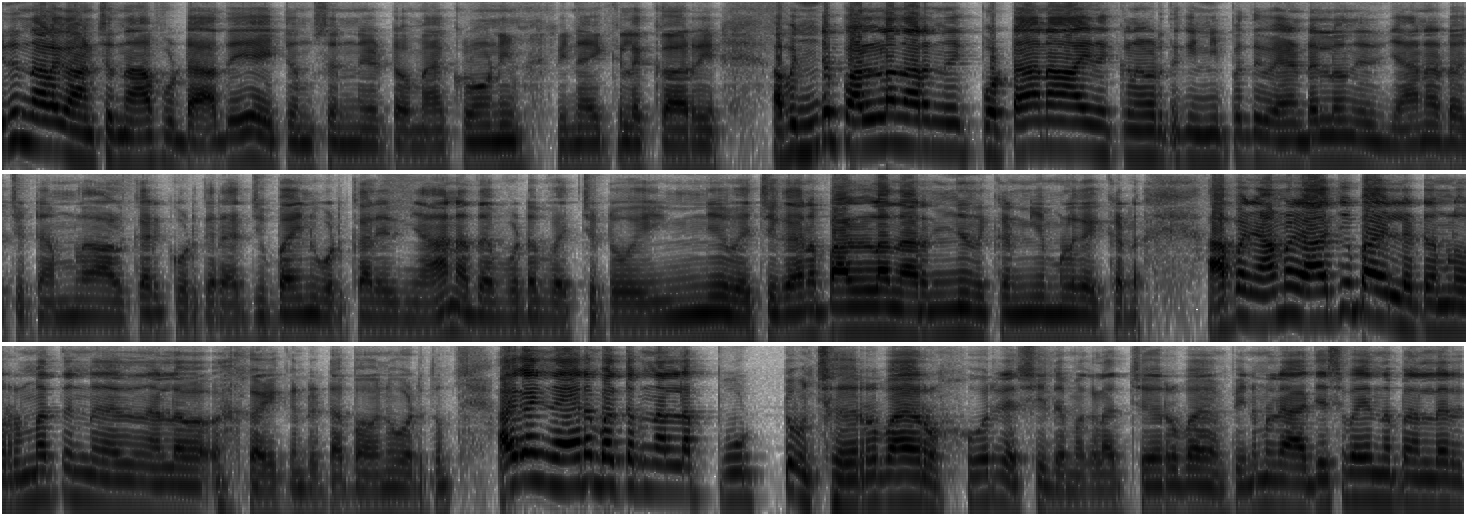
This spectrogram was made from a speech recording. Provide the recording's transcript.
ഇത് ഇന്നാളെ കാണിച്ചിരുന്ന ആ ഫുഡ് അതേ ഐറ്റംസ് തന്നെ കേട്ടോ മാക്രോണിയും പിന്നെ അയക്കിലെ കറി അപ്പം എന്റെ പള്ള നിറഞ്ഞ് പൊട്ടാനായി നിൽക്കണവിടത്തേക്ക് ഇനിയിപ്പോൾ ഇത് വേണ്ടല്ലോ എന്ന് ഞാൻ വെച്ചിട്ട് നമ്മൾ ആൾക്കാർക്ക് കൊടുക്കാറ് അജുബൈന് കൊടുക്കാതെ ഞാനത് ഇവിടെ വെച്ചിട്ടോ ഇഞ്ഞ് വെച്ച്. കാരണം പള്ള നിറഞ്ഞ് നിൽക്കണം നമ്മൾ കഴിക്കണ്ട. അപ്പം നമ്മൾ രാജുബായില്ലട്ടോ നമ്മൾ ഉറുമത്തിന് നല്ല കഴിക്കണ്ടിട്ട് അപ്പോൾ അവന് കൊടുത്തു. അത് കഴിഞ്ഞ് നേരം പോലത്തെ നല്ല പുട്ടും ചെറുപയറും. ഒരു രക്ഷയില്ല മക്കളെ. ചെറുപയറും. പിന്നെ നമ്മൾ രാജേഷ് ഭായി എന്നപ്പോൾ നല്ലൊരു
